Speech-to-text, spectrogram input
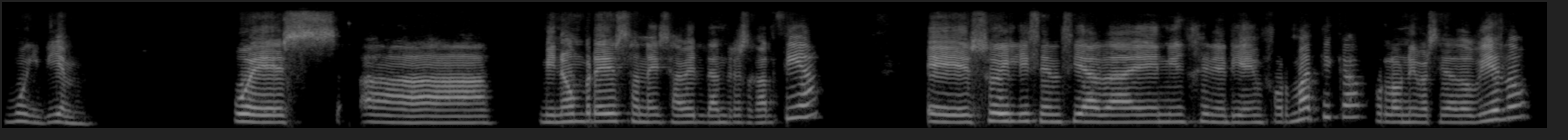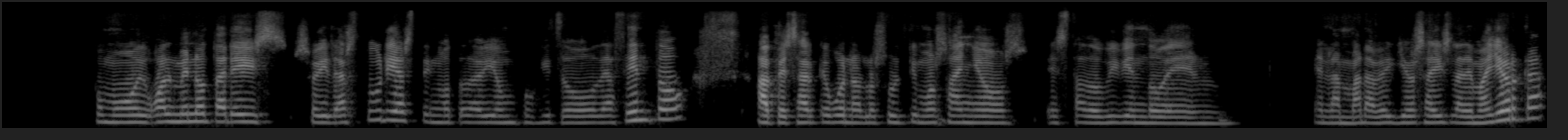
Muy bien. Pues ah, mi nombre es Ana Isabel de Andrés García. Eh, soy licenciada en Ingeniería Informática por la Universidad de Oviedo. Como igual me notaréis, soy de Asturias, tengo todavía un poquito de acento, a pesar que bueno, los últimos años he estado viviendo en, la maravillosa isla de Mallorca.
